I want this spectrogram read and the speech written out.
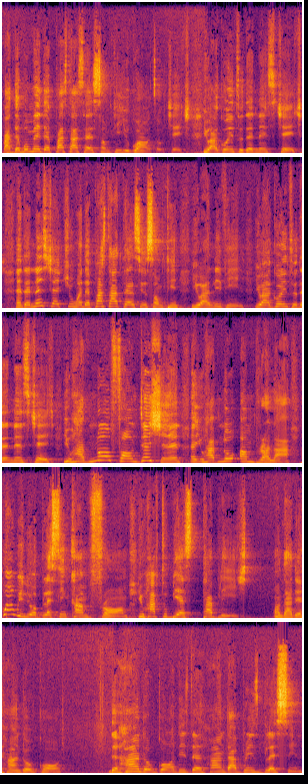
But the moment the pastor says something, you go out of church. You are going to the next church. And the next church, when the pastor tells you something, you are leaving. You are going to the next church. You have no foundation and you have no umbrella. Where will your blessing come from? You have to be established under the hand of God. The hand of God is the hand that brings blessing.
